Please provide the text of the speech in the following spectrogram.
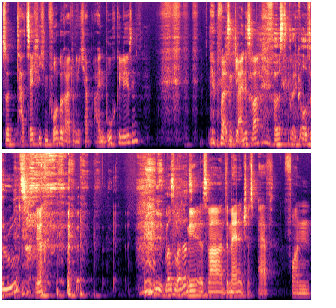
zur tatsächlichen Vorbereitung, ich habe ein Buch gelesen, weil es ein kleines war. First break all the rules. Ja. Nee, was war das? Nee, es war The Manager's Path von,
